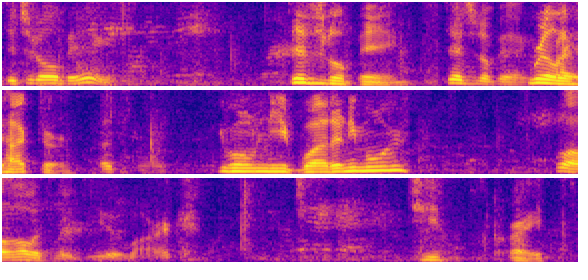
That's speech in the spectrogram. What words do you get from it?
digital beings. Digital beings. Digital beings. Really, right. Hector? That's right. You won't need what anymore? Well, I'll always need you, Mark. Jesus Christ.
